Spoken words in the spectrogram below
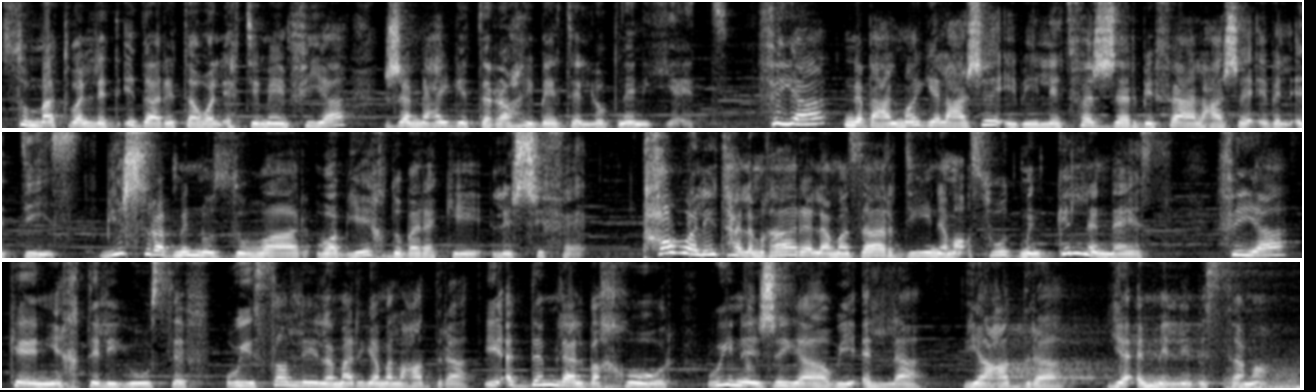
ثم تولت إدارتها والاهتمام فيها جمعية الراهبات اللبنانيات. فيها نبع المي العجائبي اللي تفجر بفعل عجائب القديس. بيشرب منه الزوار وبياخدوا بركة للشفاء. تحولت هالمغارة لمزار ديني مقصود من كل الناس. فيها كان يختلي يوسف ويصلي لمريم العذراء يقدم لها البخور ويناجيها ويقول يا عذراء يا أمي اللي بالسما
